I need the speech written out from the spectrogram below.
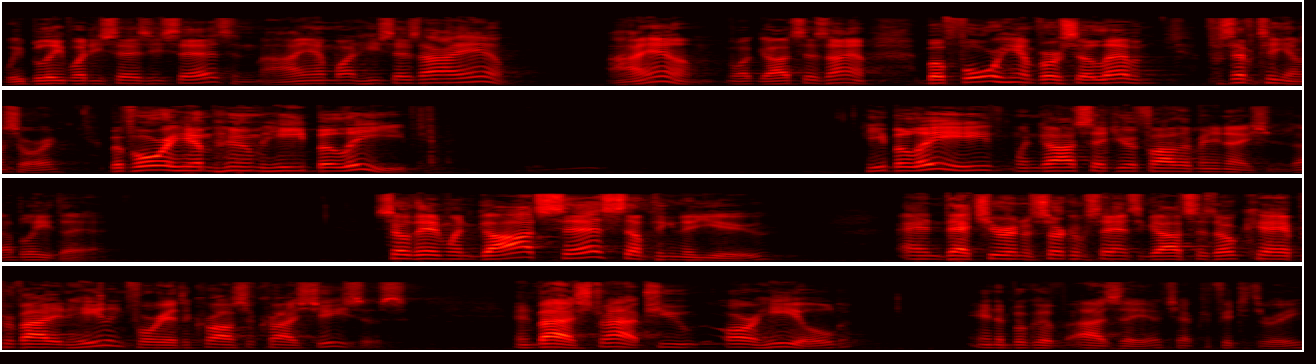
we believe what he says he says, and I am what he says I am. I am what God says I am. Before him, verse 11, 17, I'm sorry. Before him whom he believed. He believed when God said, You're a father of many nations. I believe that. So then, when God says something to you, and that you're in a circumstance and God says, Okay, I provided healing for you at the cross of Christ Jesus, and by his stripes you are healed, in the book of Isaiah, chapter 53.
